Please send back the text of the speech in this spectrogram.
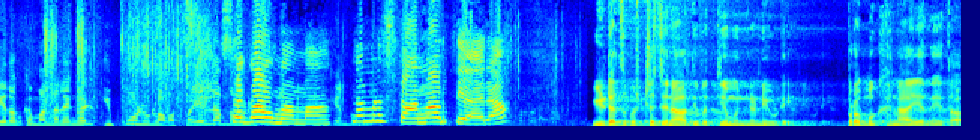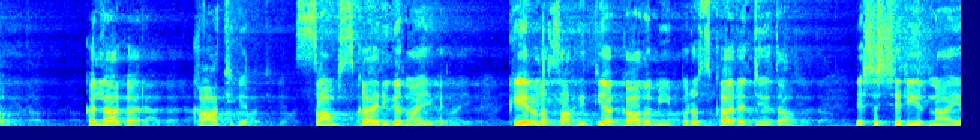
ഏതൊക്കെ മണ്ഡലങ്ങൾ? ഇപ്പോഴുള്ള അവസ്ഥ എല്ലാം ഇടതുപക്ഷ ജനാധിപത്യ മുന്നണിയുടെ പ്രമുഖനായ നേതാവ് കലാകാരൻ കാഥികൻ സാംസ്കാരിക നായകൻ കേരള സാഹിത്യ അക്കാദമി പുരസ്കാര ജേതാവ് യശശ്വരീരനായ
